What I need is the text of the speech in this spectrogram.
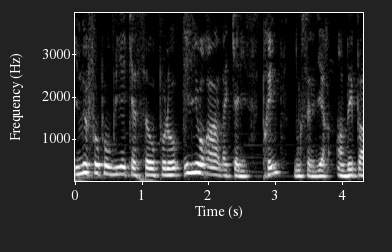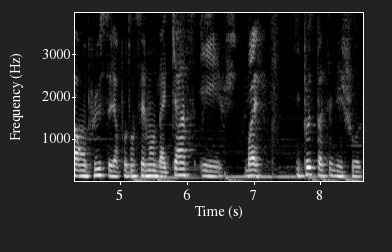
Il ne faut pas oublier qu'à Sao Paulo, il y aura la calice sprint, donc ça veut dire un départ en plus, c'est-à-dire potentiellement de la casse, et bref, il peut se passer des choses.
